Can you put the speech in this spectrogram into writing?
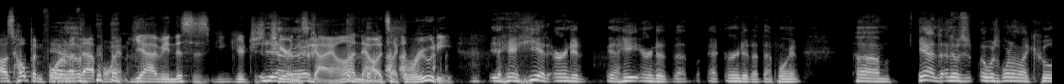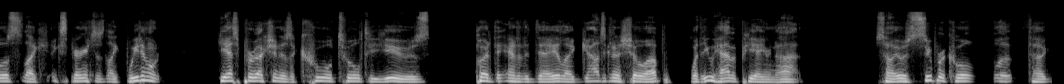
I was hoping for him at that point. Yeah, I mean, this is you're just Yeah, cheering this guy on now. It's like Rudy. yeah, he, he had earned it. Yeah, he earned it that earned it at that point. Um, yeah, and it was it was one of my coolest like experiences. Like we don't. Yes, production is a cool tool to use, but at the end of the day, like God's going to show up whether you have a PA or not. So it was super cool to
